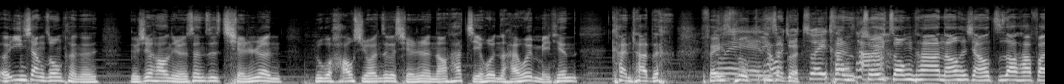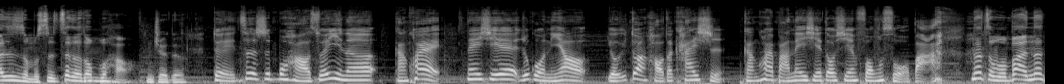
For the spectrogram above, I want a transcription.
呃，印象中可能有些好女人，甚至前任如果好喜欢这个前任，然后他结婚了，还会每天看他的 Facebook、Instagram，看追踪他，然后很想要知道他发生什么事，这个都不好，嗯、你觉得？对，这个是不好，所以呢，赶快那些，如果你要。有一段好的开始，赶快把那些都先封锁吧。那怎么办？那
